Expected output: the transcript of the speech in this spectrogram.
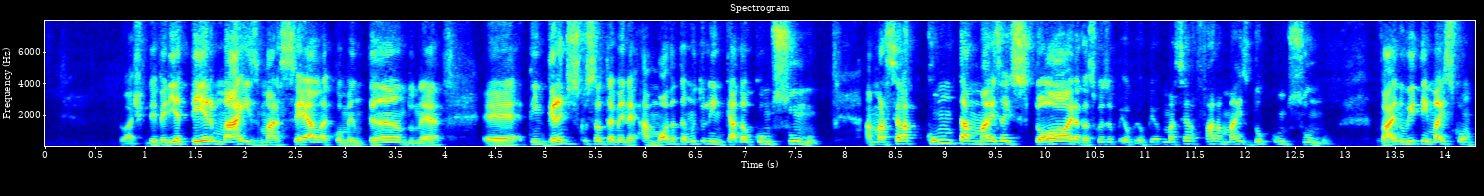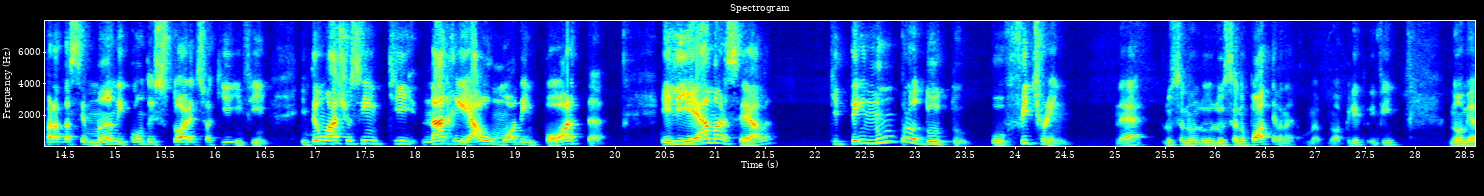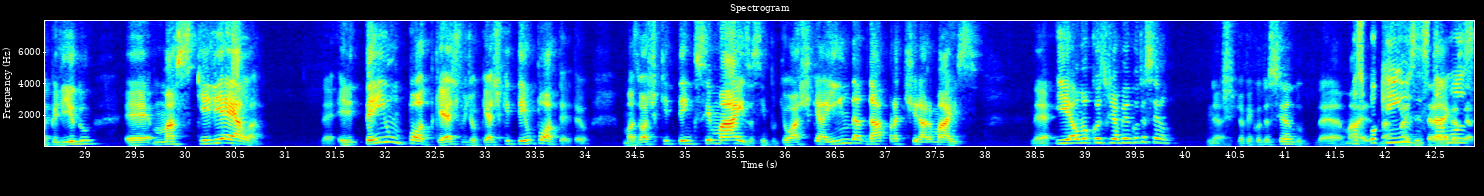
Eu acho que deveria ter mais Marcela comentando, né? É, tem grande discussão também, né? A moda tá muito linkada ao consumo. A Marcela conta mais a história das coisas. Eu, eu, a Marcela fala mais do consumo. Vai no item mais comprado da semana e conta a história disso aqui, enfim. Então, acho assim que, na real, o moda importa. Ele é a Marcela, que tem num produto o featuring, né? Luciano, Luciano Potter, né? Meu, meu apelido, enfim, nome e apelido, é, mas que ele é ela. Né? Ele tem um podcast, videocast, que tem o Potter. Entendeu? Mas eu acho que tem que ser mais, assim, porque eu acho que ainda dá para tirar mais, né? E é uma coisa que já vem acontecendo. Né? Já vem acontecendo, né? Mais, Aos pouquinhos mais estamos. Né?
